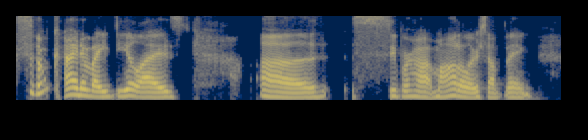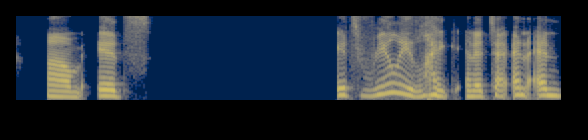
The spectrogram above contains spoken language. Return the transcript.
some kind of idealized uh super hot model or something um it's it's really like an attempt and and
